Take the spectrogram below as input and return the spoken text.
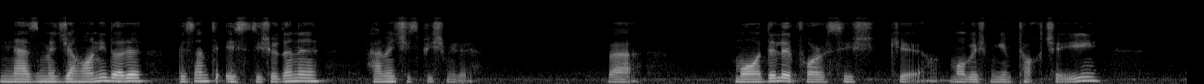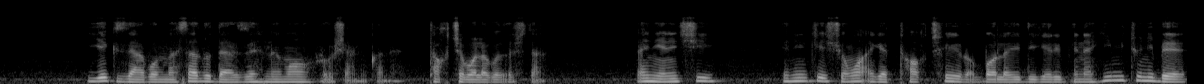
نظم جهانی داره به سمت استی شدن همه چیز پیش میره و معادل فارسیش که ما بهش میگیم تاقچه ای یک ضرب مثل رو در ذهن ما روشن می‌کنه. تاقچه بالا گذاشتن. و این یعنی چی؟ یعنی اینکه شما اگر تاقچه را بالای دیگری بنهی می‌تونی به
